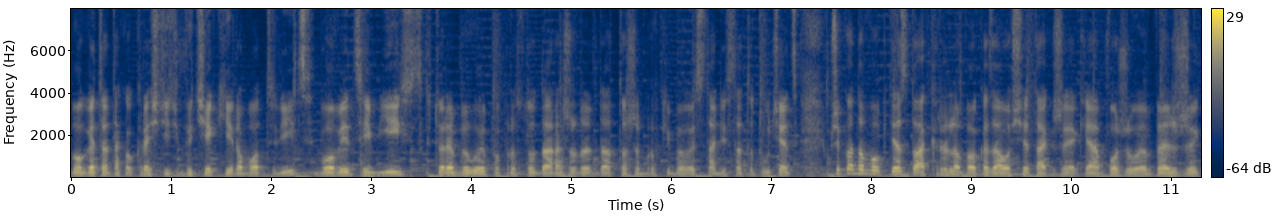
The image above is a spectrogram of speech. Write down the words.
mogę to tak określić, wycieki robotnic. Było więcej miejsc, które były po prostu narażone na to, że mrówki były w stanie stamtąd uciec. Przykładowo gniazdo akrylowe okazało się tak, że jak ja włożyłem wężyk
